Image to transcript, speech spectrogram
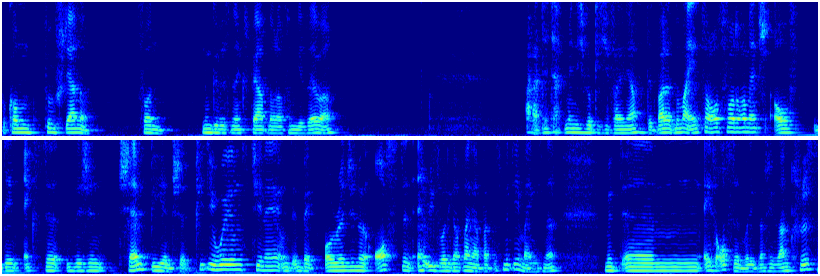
bekommen fünf Sterne von einem gewissen Experten oder von mir selber. Aber das hat mir nicht wirklich gefallen, ja. Das war das Nummer 1 Herausforderer-Match auf den X-Division Championship. P.T. Williams, TNA und Impact Original Austin Aries, wollte ich gerade sagen. was ist mit dem eigentlich, ne? Mit ähm, Ace Austin, wollte ich natürlich sagen. Chris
